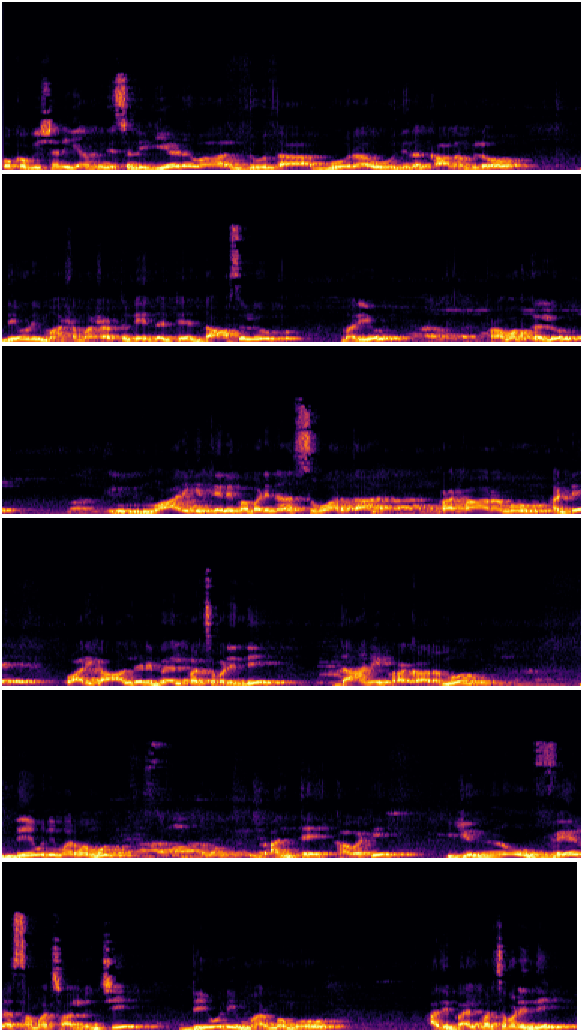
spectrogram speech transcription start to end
ఒక విషయాన్ని జ్ఞాపకం చేస్తుండే. ఏడవ దూత బూర ఊదిన కాలంలో దేవుడి మాట మాట్లాడుతుంది ఏంటంటే దాసులు మరియు ప్రవక్తలు వారికి తెలిపబడిన సువార్త ప్రకారము. అంటే వారికి ఆల్రెడీ బయలుపరచబడింది. దాని ప్రకారము దేవుని మర్మము అంతే. కాబట్టి ఎన్నో వేల సంవత్సరాల నుంచి దేవుని మర్మము అది బయలుపరచబడింది.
